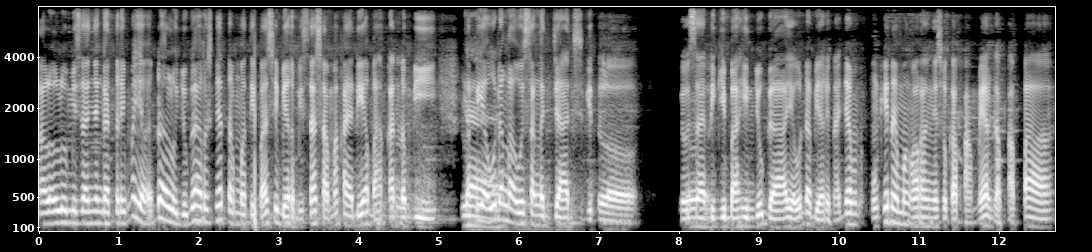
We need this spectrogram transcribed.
Kalau lu misalnya nggak terima ya udah lu juga harusnya termotivasi biar bisa sama kayak dia bahkan lebih. Tapi ya nah, udah nggak usah ngejudge gitu loh. Gak usah digibahin juga ya udah biarin aja. Mungkin emang orangnya suka pamer gak apa-apa.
